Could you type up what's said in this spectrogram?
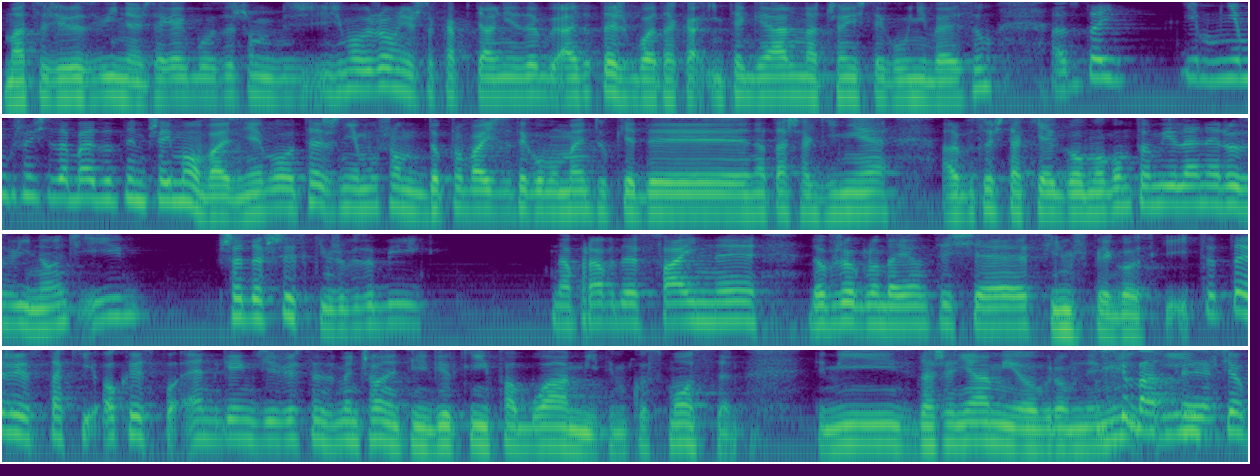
ma coś rozwinąć. Tak jak było zresztą Zimowy Żołnierz to kapitalnie zrobił, ale to też była taka integralna część tego uniwersum, a tutaj nie, nie muszą się za bardzo tym przejmować, nie? Bo też nie muszą doprowadzić do tego momentu, kiedy Natasza ginie albo coś takiego. Mogą tą Jelenę rozwinąć i przede wszystkim, żeby zrobili naprawdę fajny, dobrze oglądający się film szpiegowski. I to też jest taki okres po Endgame, gdzie już jestem zmęczony tymi wielkimi fabułami, tym kosmosem, tymi zdarzeniami ogromnymi. Chyba ty. chciał...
